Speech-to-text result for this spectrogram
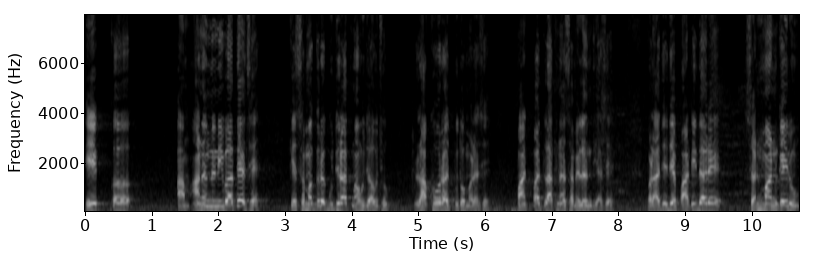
એક, આમ આનંદની વાત એ છે કે સમગ્ર ગુજરાતમાં હું જાઉં છું. લાખો રાજપૂતો મળે છે. પાંચ પાંચ લાખના સંમેલન થયા છે. પણ આજે જે પાટીદારે સન્માન કર્યું,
